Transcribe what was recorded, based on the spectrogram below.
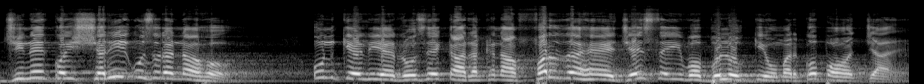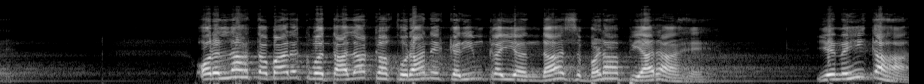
جنہیں کوئی شریع عذر نہ ہو ان کے لیے روزے کا رکھنا فرض ہے جیسے ہی وہ بلوک کی عمر کو پہنچ جائے۔ اور اللہ تبارک و تعالیٰ کا قرآن کریم کا یہ انداز بڑا پیارا ہے۔ یہ نہیں کہا،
